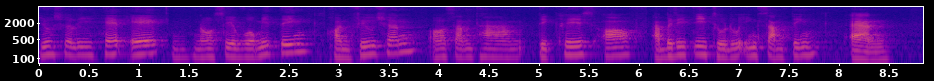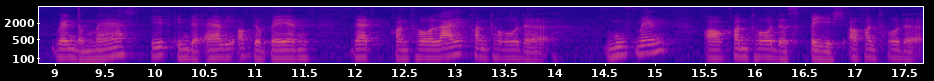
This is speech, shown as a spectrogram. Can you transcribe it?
usually headache, nausea, vomiting, confusion, or sometimes decrease of ability to doing something. And when the mass is in the area of the brain that control light, control the movement, or control the speech, or control the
